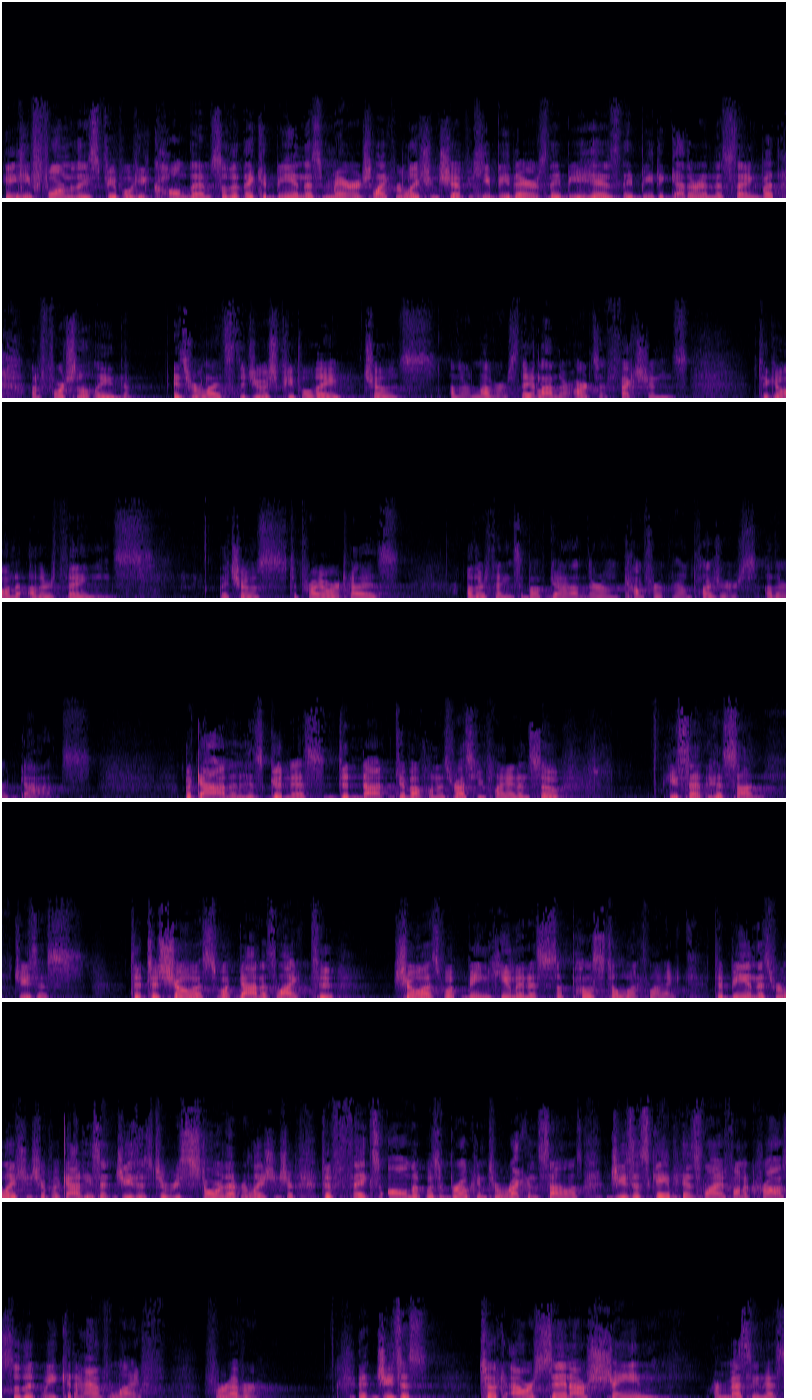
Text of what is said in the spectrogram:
He, he formed these people. He called them so that they could be in this marriage-like relationship. He'd be theirs. They'd be his. They'd be together in this thing. But unfortunately, the Israelites, the Jewish people, they chose other lovers. They allowed their heart's affections to go on to other things. They chose to prioritize other things above God, their own comfort, their own pleasures, other gods. But God, in His goodness, did not give up on His rescue plan, and so He sent His Son, Jesus, to, to show us what God is like, to show us what being human is supposed to look like to be in this relationship with God. He sent Jesus to restore that relationship, to fix all that was broken, to reconcile us. Jesus gave his life on a cross so that we could have life forever. Jesus took our sin, our shame, our messiness,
